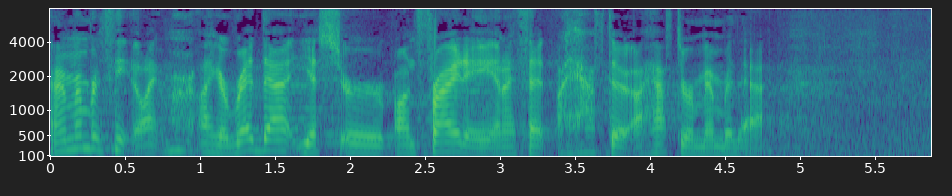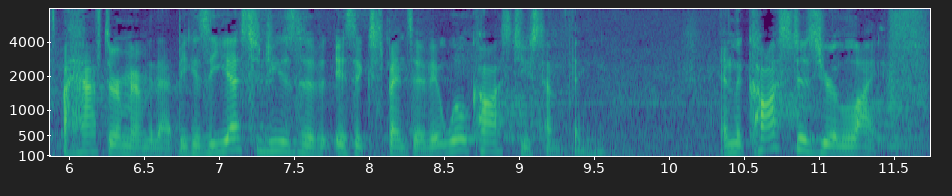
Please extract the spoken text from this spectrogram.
I remember thinking, like, I read that yesterday on Friday, and I thought, I have to, I have to remember that. I have to remember that because a yes to Jesus is expensive. It will cost you something. And the cost is your life.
